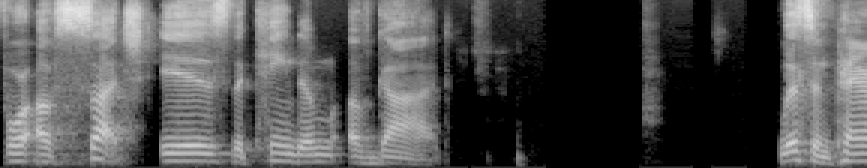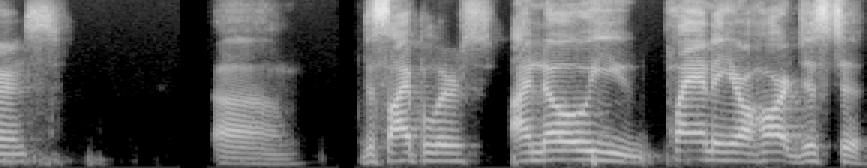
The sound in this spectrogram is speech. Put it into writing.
for of such is the kingdom of God. Listen, parents, um, disciplers, I know you planned in your heart just to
